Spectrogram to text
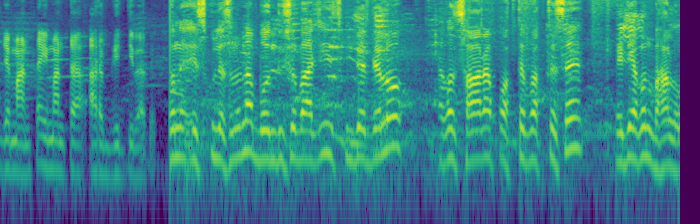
যে মানটা এই মানটা আরও বৃদ্ধি পাবে। স্কুলে ছিল না বন্ধু সব আসি স্কুলে দিল এখন সারা পড়তে পারতেছে এটি এখন ভালো।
